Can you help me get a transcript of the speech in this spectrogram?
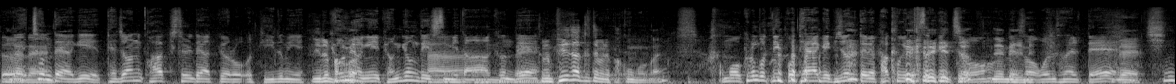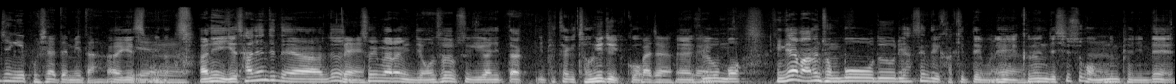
그 네네. 해천대학이 대전과학기술대학교로 이렇게 이름이 이름 교명이 변경돼 있습니다. 아, 그런데 그럼 피해자들 때문에 바꾼 건가요? 어, 뭐 그런 것도 있고 대학의 비전 때문에. 했었겠죠. 네네네. 그래서 원서 낼때 네. 신중히 보셔야 됩니다. 알겠습니다. 예. 아니 이게 4년제 대학은 네. 소위 말하면 이제 원서 접수 기간이 딱 임팩트하게 정해 져 있고, 맞아요. 예, 네. 그리고 뭐 굉장히 많은 정보들이 학생들이 갖기 때문에 음. 그런 이제 실수가 없는 편인데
